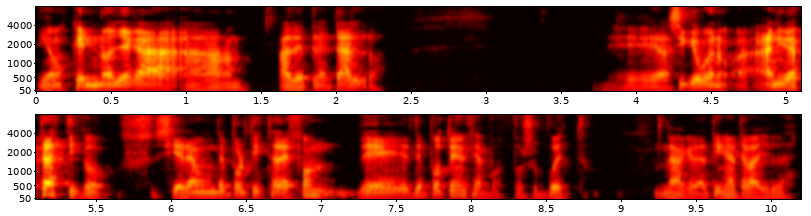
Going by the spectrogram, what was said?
digamos que no llega a, a depletarlo. Eh, así que bueno, a nivel práctico, si eres un deportista de, de, de potencia, pues por supuesto, la creatina te va a ayudar.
